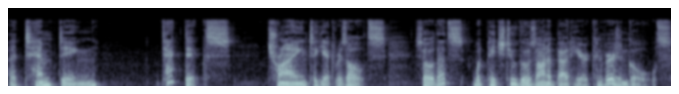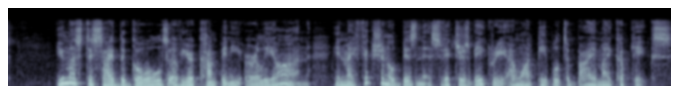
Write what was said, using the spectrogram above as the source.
attempting tactics, trying to get results. So that's what page two goes on about here, conversion goals. You must decide the goals of your company early on. In my fictional business, Victor's Bakery, I want people to buy my cupcakes.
